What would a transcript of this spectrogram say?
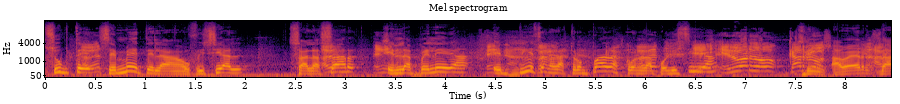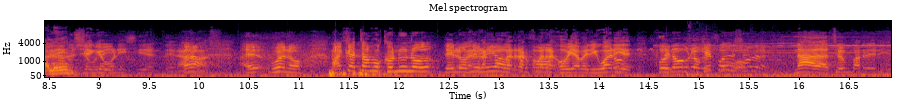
subte, se mete la oficial Salazar en la pelea, empiezan a las trompadas con la policía. Eh, Eduardo, Carlos. a ver, dale. bueno, acá estamos con uno de los delegados. voy a averiguar y ¿Qué puedes saber? Nada, soy un par de heridos.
